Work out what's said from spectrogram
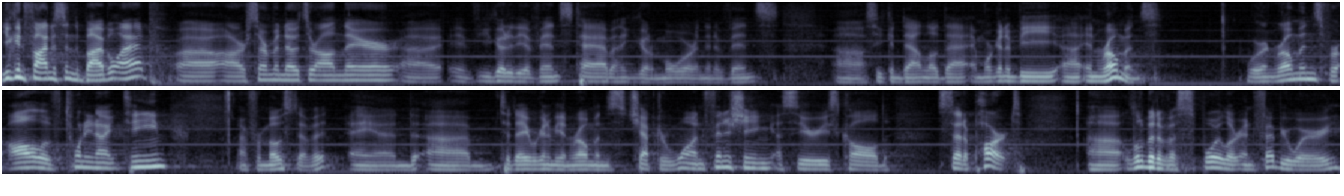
You can find us in the Bible app. Uh, our sermon notes are on there. Uh, if you go to the events tab, I think you go to more and then events. Uh, so you can download that. And we're going to be uh, in Romans. We're in Romans for all of 2019, uh, for most of it. And um, today we're going to be in Romans chapter 1, finishing a series called Set Apart. Uh, a little bit of a spoiler in February,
